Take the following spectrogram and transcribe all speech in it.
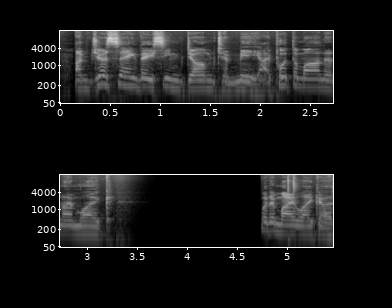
I'm just saying they seem dumb to me. I put them on, and I'm like, What am I like a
